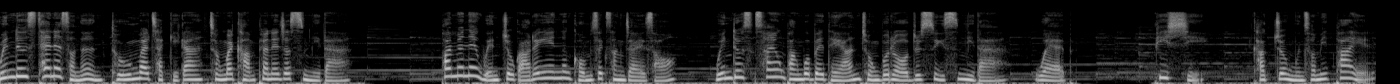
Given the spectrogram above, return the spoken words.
Windows 10에서는 도움말 찾기가 정말 간편해졌습니다. 화면의 왼쪽 아래에 있는 검색 상자에서 Windows 사용 방법에 대한 정보를 얻을 수 있습니다. 웹, PC, 각종 문서 및 파일.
